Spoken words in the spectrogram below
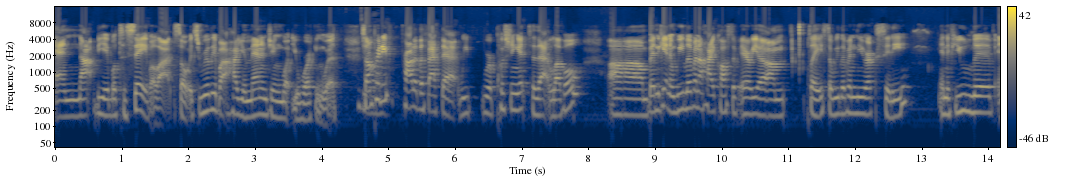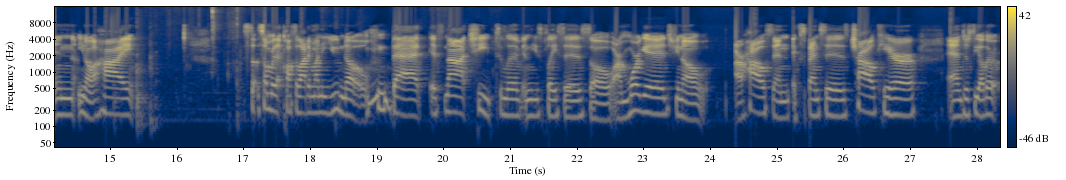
and not be able to save a lot. So it's really about how you're managing what you're working with. So yeah. I'm pretty proud of the fact that we we're pushing it to that level. Um, but again, we live in a high cost of area um, place. So we live in New York City, and if you live in you know a high somewhere that costs a lot of money, you know that it's not cheap to live in these places. So our mortgage, you know, our house and expenses, childcare, and just the other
